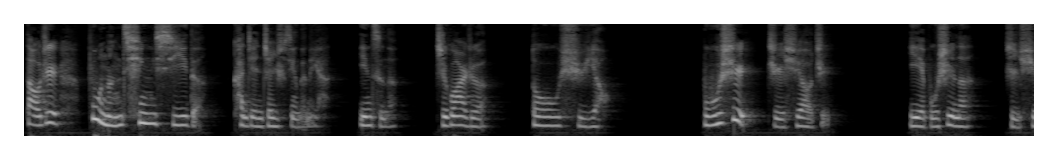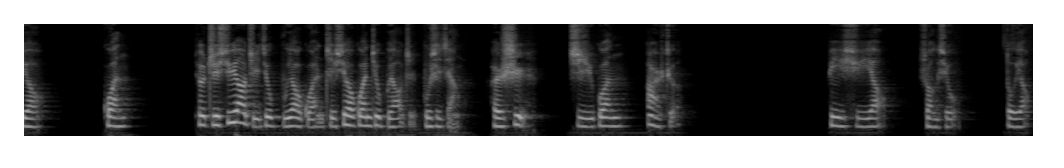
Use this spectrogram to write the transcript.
导致不能清晰的看见真实性的内涵。因此呢，直观二者都需要，不是只需要指，也不是呢只需要。观，就只需要指就不要观，只需要观就不要指，不是这样的，而是只观二者必须要双修，都要。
